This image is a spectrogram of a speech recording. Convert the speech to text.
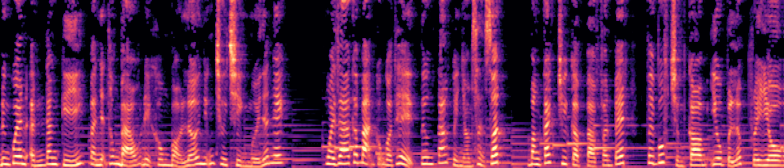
Đừng quên ấn đăng ký và nhận thông báo để không bỏ lỡ những chương trình mới nhất nhé. Ngoài ra, các bạn cũng có thể tương tác với nhóm sản xuất bằng cách truy cập vào fanpage facebook.com yêu blog radio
